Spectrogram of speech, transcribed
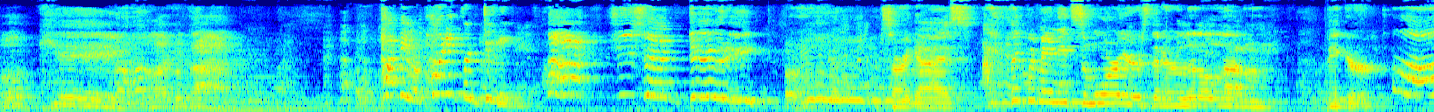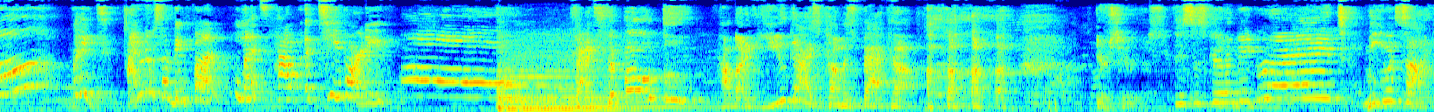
Okay, good luck with that. Poppy reporting for duty. She said duty. Sorry, guys. I think we may need some warriors that are a little, um, bigger. Aww. Wait, I know something fun. Let's have a tea party. Oh. That's the boat. How about if you guys come as backup? You're serious. This is gonna be great. Meet you inside.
